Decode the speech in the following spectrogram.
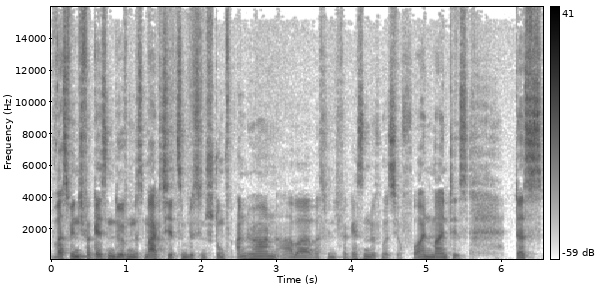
was wir nicht vergessen dürfen, das mag sich jetzt ein bisschen stumpf anhören, aber was wir nicht vergessen dürfen, was ich auch vorhin meinte, ist, dass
